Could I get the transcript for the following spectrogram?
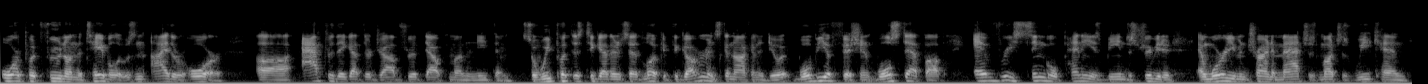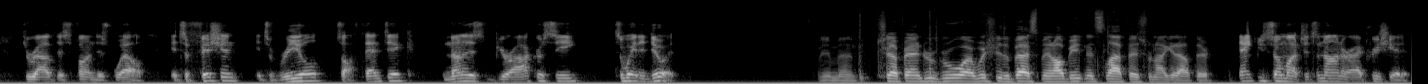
or put food on the table. It was an either or. Uh, after they got their jobs ripped out from underneath them. So we put this together and said, look, if the government's not going to do it, we'll be efficient, we'll step up. Every single penny is being distributed, and we're even trying to match as much as we can throughout this fund as well. It's efficient, it's real, it's authentic, none of this bureaucracy. It's a way to do it. Amen. Chef Andrew Gruel, I wish you the best, man. I'll be eating at Slapfish when I get out there. Thank you so much. It's an honor. I appreciate it.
